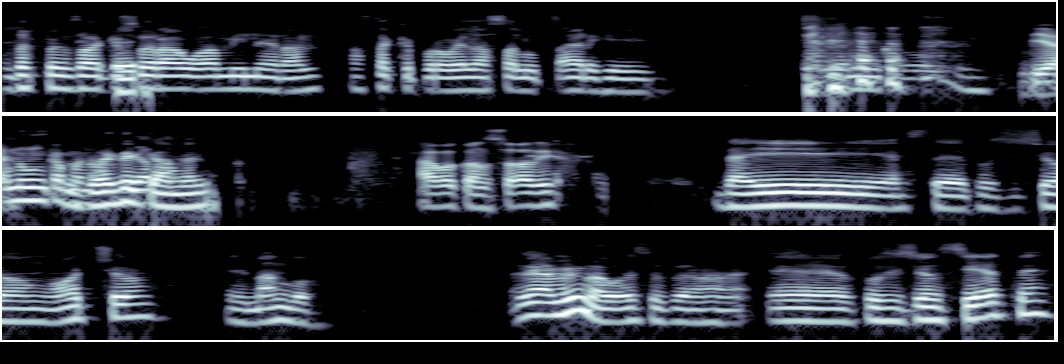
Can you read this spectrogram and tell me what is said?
Antes pensaba que eso era agua mineral hasta que probé la salutares y yo nunca, Ya. nunca me Prácticamente. Agua con sodio. De ahí, este, posición 8, el mango. A mí me gusta, pero ajá. Eh, posición 7,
